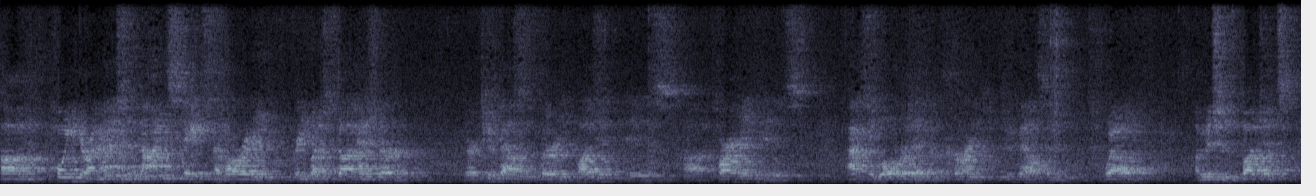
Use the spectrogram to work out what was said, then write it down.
um, point here, I mentioned nine states have already pretty much done it. Their, their 2030 budget is, uh, target is actually lower than the current 2012 emissions budgets.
